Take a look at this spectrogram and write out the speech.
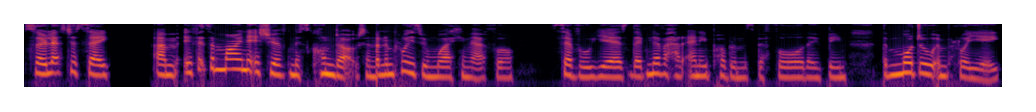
So let's just say, um, if it's a minor issue of misconduct and an employee's been working there for several years, they've never had any problems before, they've been the model employee,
